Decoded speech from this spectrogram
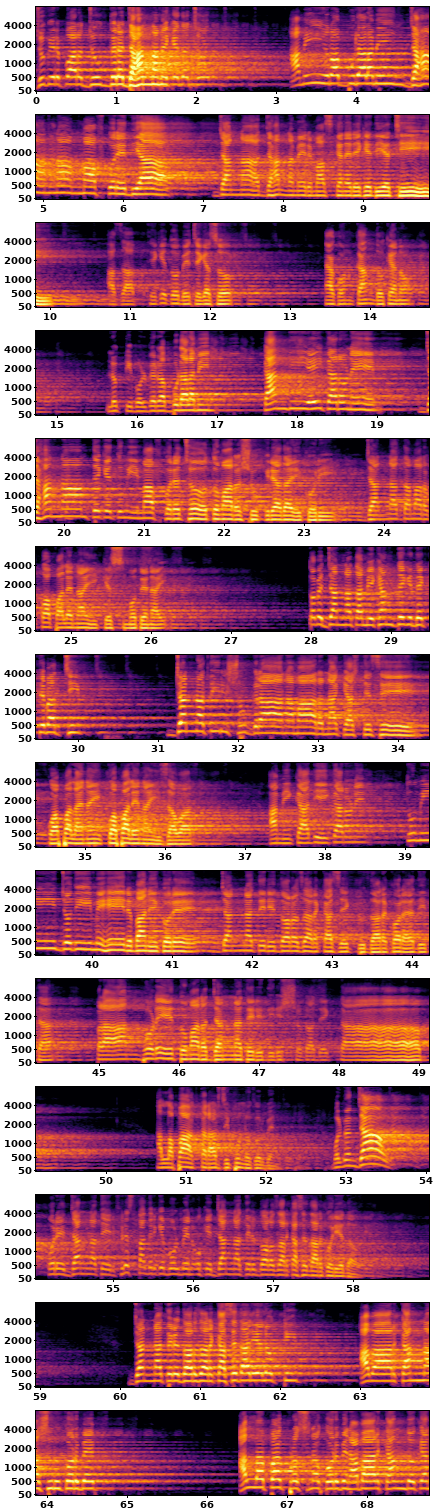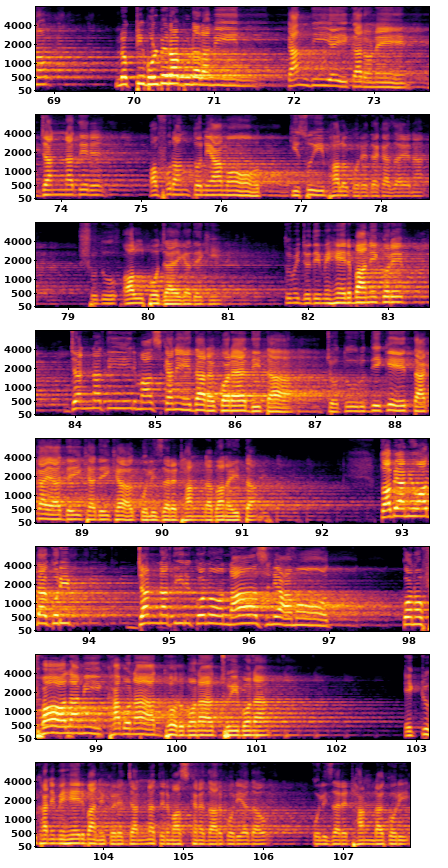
যুগের পর যুগ ধরে জাহান নামে কেঁদেছ। আমি রব্বুল আলমিন জাহান নাম মাফ করে দিয়া জান্নাত জাহান নামের মাঝখানে রেখে দিয়েছি। আজাব থেকে তো বেঁচে গেছো। এখন কান্দো কেন? লোকটি বলবে, রব্বুল আলমিন, কান্দি এই কারণে জাহান্নাম থেকে তুমি মাফ করেছ। তোমার শুক্রিয়া আদায় করি। জান্নাত আমার কপালে নাই, কেসমতে নাই। তবে জান্নাত আমি এখান থেকে দেখতে পাচ্ছি। জান্নাতির সুগ্রাণ আমার নাকে আসতেছে। কপালে নাই কপালে নাই যাওয়ার। আমি কাঁদি কারণে তুমি যদি মেহেরবানি করে জান্নাতের দরজার কাছে একটু দাঁড় করা দিতা, প্রাণ ভরে তোমার জান্নাতের দৃশ্যটা দেখতাম। আল্লাহ পাক তার আর্জি পূর্ণ করবেন। বলবেন, যাও। ওরে জান্নাতের ফেরেস্তাদেরকে বলবেন, ওকে জান্নাতের দরজার কাছে দাঁড় করিয়ে দাও। জান্নাতের দরজার কাছে দাঁড়িয়ে লোকটি আবার কান্না শুরু করবে। আল্লাহ পাক প্রশ্ন করবেন, আবার কান্দ কেন? লোকটি বলবে রবুল আমিন কান্দি এই কারণে জান্নাতের অফুরান্ত নিয়ামত কিছুই ভালো করে দেখা যায় না। শুধু অল্প জায়গা দেখি। তুমি যদি মেহেরবানি করে জান্নাতির মাঝখানে দাঁড় করা দিতা, চতুর্দিকে তাকায়া দেখা দেখা কলিজারে ঠান্ডা বানাইতা। তবে আমি ওয়াদা করি, জান্নাতির কোনো নাচ নিয়ামত, কোনো ফল আমি খাব না, ধরব না, ছুইব না। একটুখানি মেহেরবানি করে জান্নাতের মাঝখানে দাঁড় করিয়ে দাও, কলিজারে ঠান্ডা করি।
